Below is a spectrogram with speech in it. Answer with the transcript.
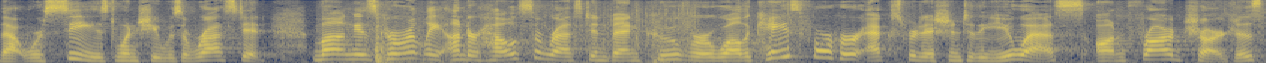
that were seized when she was arrested. Meng is currently under house arrest in Vancouver while the case for her extradition to the U.S. on fraud charges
